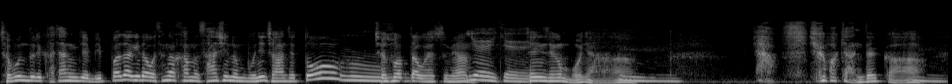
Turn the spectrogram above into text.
저분들이 가장 이제 밑바닥이라고 생각하면 사시는 분이 저한테 또 음. 재수 없다고 했으면 예, 예. 제 인생은 뭐냐. 음. 야, 이거밖에 안 될까. 음.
